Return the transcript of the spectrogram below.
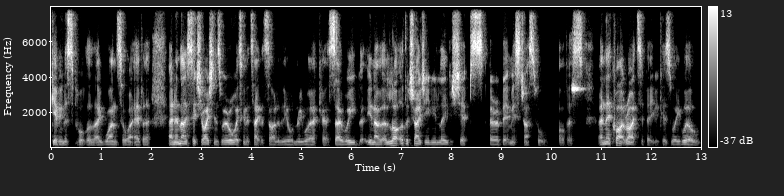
giving the support that they want or whatever. And in those situations, we're always going to take the side of the ordinary worker. So we, you know, a lot of the trade union leaderships are a bit mistrustful of us, and they're quite right to be because we will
